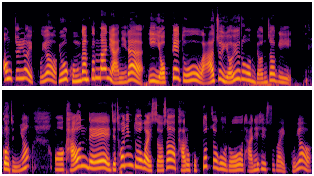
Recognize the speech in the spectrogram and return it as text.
뻥 뚫려 있고요. 요 공간뿐만이 아니라 이 옆에도 아주 여유로운 면적이 있거든요. 어, 가운데 이제 터닝 도어가 있어서 바로 복도 쪽으로 다니실 수가 있고요.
